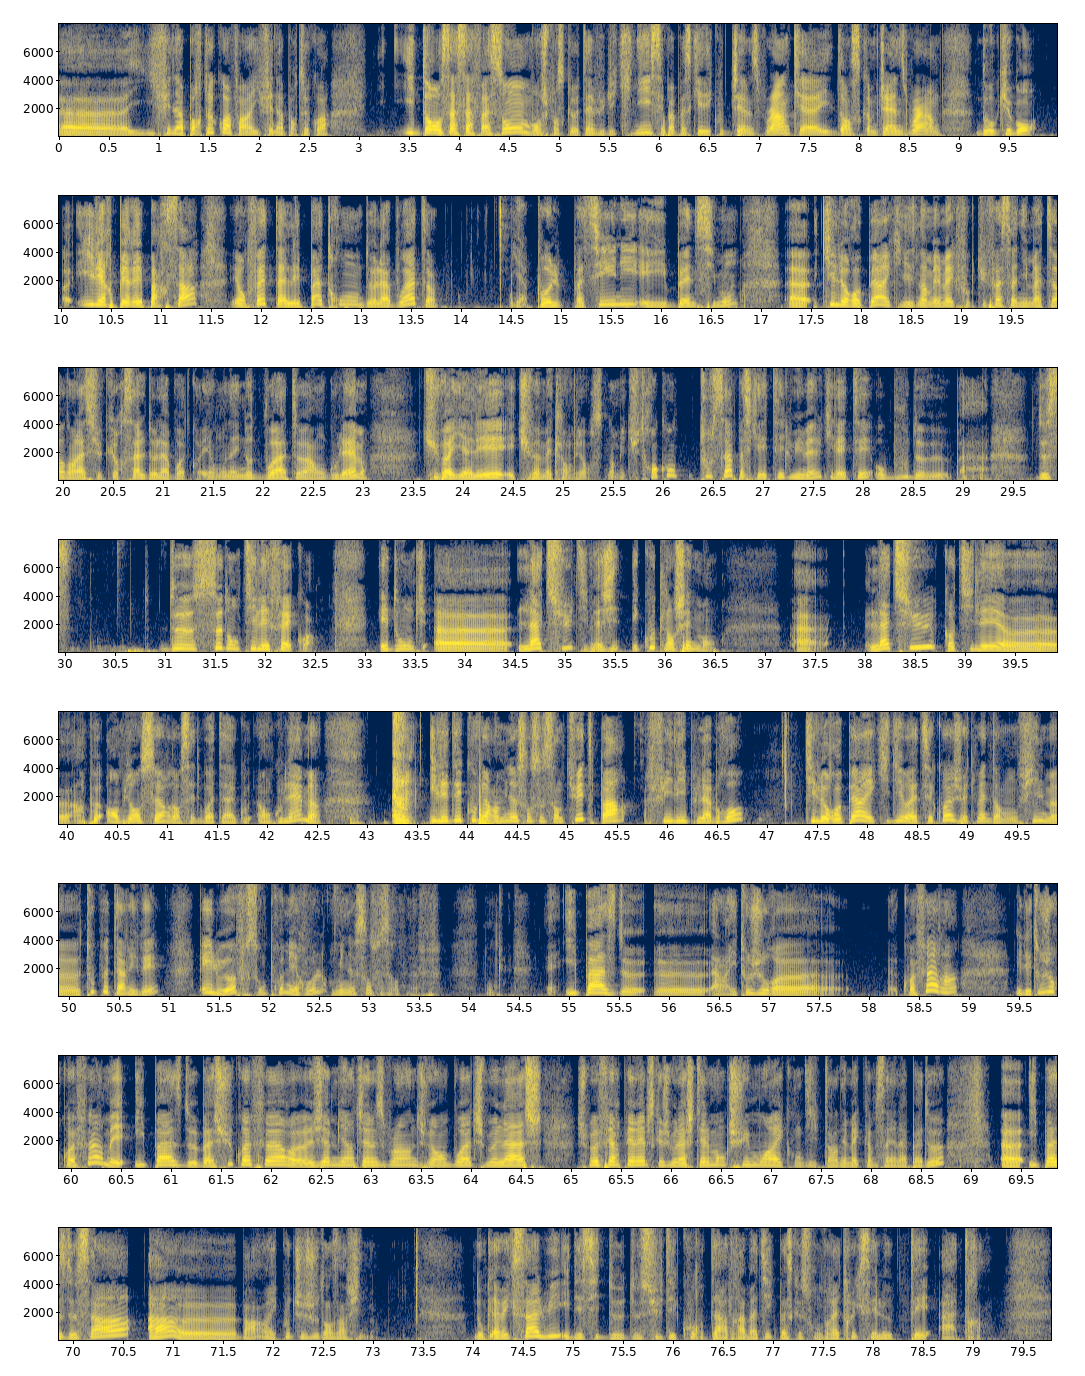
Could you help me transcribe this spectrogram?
Euh, il fait n'importe quoi. Enfin, il fait n'importe quoi. Il danse à sa façon. Bon, je pense que tu as vu Likini, c'est pas parce qu'il écoute James Brown qu'il danse comme James Brown. Donc bon, il est repéré par ça. Et en fait, t'as les patrons de la boîte il y a Paul Passini et Ben Simon euh, qui le repèrent et qui disent non mais mec faut que tu fasses animateur dans la succursale de la boîte quoi. Et on a une autre boîte à Angoulême, tu vas y aller et tu vas mettre l'ambiance. Non mais tu te rends compte tout ça parce qu'il été lui-même qu'il a été au bout de bah, de de ce dont il est fait quoi. Et donc euh, là-dessus t'imagines, écoute l'enchaînement. Euh, là-dessus, quand il est euh, un peu ambianceur dans cette boîte à Angoulême, il est découvert en 1968 par Philippe Labro, qui le repère et qui dit ouais tu sais quoi je vais te mettre dans mon film euh, Tout peut arriver et il lui offre son premier rôle en 1969 donc il passe de euh, alors il est toujours euh, coiffeur hein. Il est toujours coiffeur mais il passe de bah je suis coiffeur j'aime bien James Brown je vais en boîte je me lâche je me fais repérer parce que je me lâche tellement que je suis moi et qu'on dit putain des mecs comme ça il y en a pas deux. Il passe de ça à bah écoute je joue dans un film donc avec ça, lui, il décide de, suivre des cours d'art dramatique parce que son vrai truc, c'est le théâtre.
